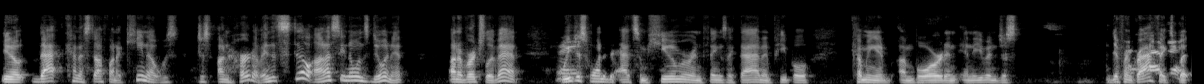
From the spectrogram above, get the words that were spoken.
You know, that kind of stuff on a keynote was just unheard of. And it's still, honestly, no one's doing it on a virtual event. Right. We just wanted to add some humor and things like that and people coming in, on board and, and even just different graphics. But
